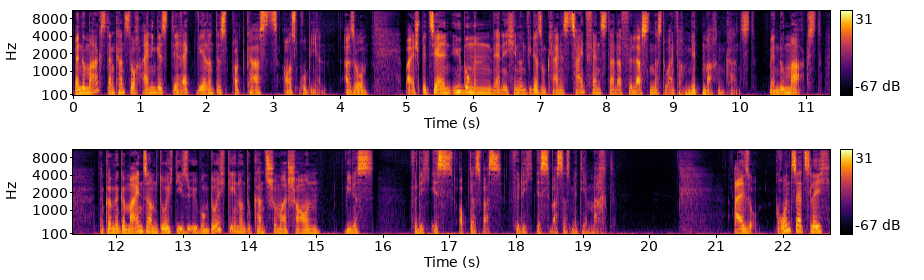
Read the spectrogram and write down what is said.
Wenn du magst, dann kannst du auch einiges direkt während des Podcasts ausprobieren. Also bei speziellen Übungen werde ich hin und wieder so ein kleines Zeitfenster dafür lassen, dass du einfach mitmachen kannst, wenn du magst. Dann können wir gemeinsam durch diese Übung durchgehen und du kannst schon mal schauen, wie das für dich ist, ob das was für dich ist, was das mit dir macht. Also, grundsätzlich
